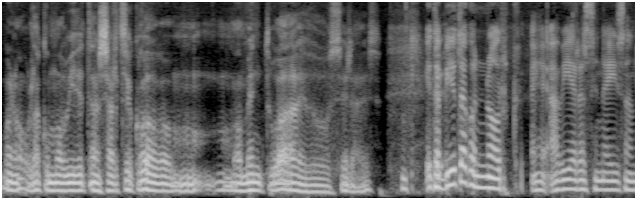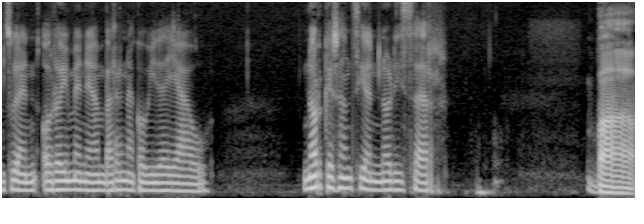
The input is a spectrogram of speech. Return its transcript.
bueno, olako mobidetan sartzeko momentua edo zera, ez? Eta biotako nork eh, abiarazi nahi izan zuen oroimenean barrenako bidaia hau? Nork esan zion nori zer? Ba,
